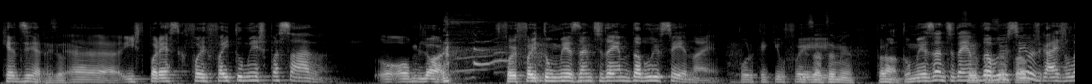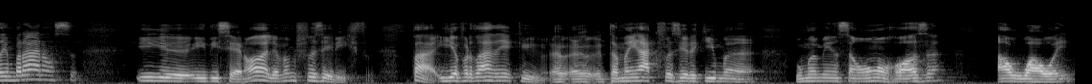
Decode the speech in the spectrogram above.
Quer dizer, eh, isto parece que foi feito o mês passado. Ou, ou melhor, foi feito um mês antes da MWC, não é? Porque aquilo foi. Exatamente. Pronto, um mês antes da Foi MWC, apresentado. os gajos lembraram-se e, eh, e disseram: Olha, vamos fazer isto. Pá, e a verdade é que também há que fazer aqui uma, uma menção honrosa ao Huawei,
